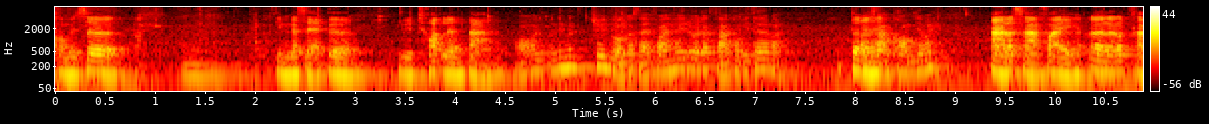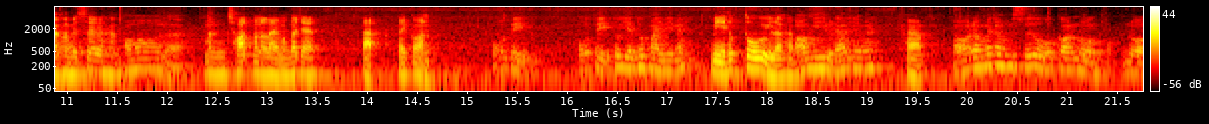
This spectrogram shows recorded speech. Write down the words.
คอมเพรสเซอร์ กินกระแสเกินหรือช็อตอะไรต่างอ๋อ อันนี้มันช่วยหน่วงกระแสไฟให้ด้วยรักษาคอมพิวเตอร์ป่ะๆตัวไหนรักคษารับคอมใช่ไหมอ่ารักษาไฟเออรักษาคอมเพรสเซอร์ครับ อ๋อเหรอ มันช็อตมันอะไรมันก็จะตัดไปก่อน ปกติปกติตู้เย็นทั่วไปมีไหมมีทุกตู้อยู่แล้วครับอ๋อมีอยู่แล้วใช่ไหมครับอ๋อเราไม่ต้องไปซื้ออุปกรณ์หน่วงหน่วง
